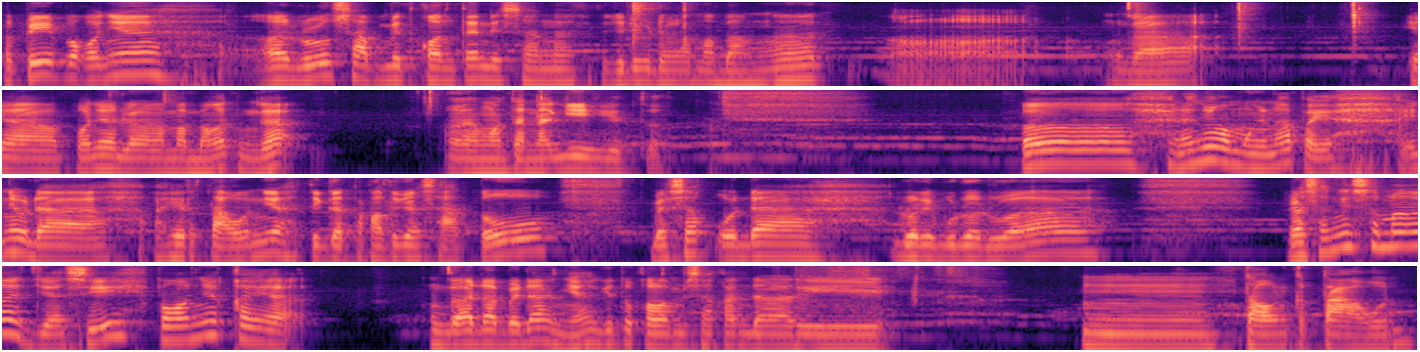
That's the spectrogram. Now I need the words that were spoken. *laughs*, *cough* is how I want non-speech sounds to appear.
Tapi pokoknya eh, dulu submit konten di sana gitu. Jadi udah lama banget eh, nggak ya pokoknya udah lama banget nggak eh, ngonten lagi gitu Eh, enaknya ngomongin apa ya? Ini udah akhir tahun ya, 3 tanggal 31. Besok udah 2022. Rasanya sama aja sih. Pokoknya kayak nggak ada bedanya gitu kalau misalkan dari hmm, tahun ke tahun.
